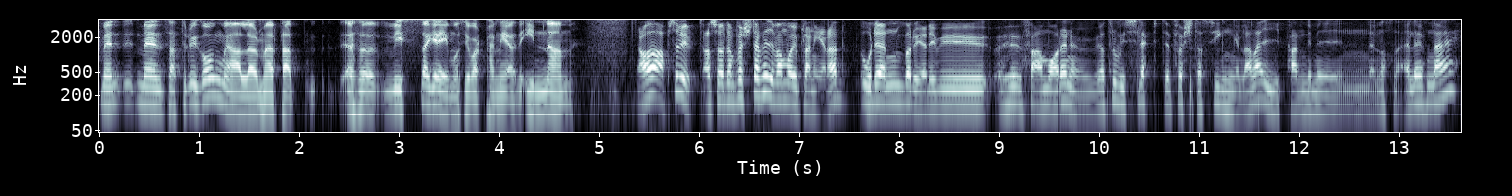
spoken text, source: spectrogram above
Men, men satte du igång med alla de här platt... Alltså vissa grejer måste ju varit planerade innan. Ja, absolut. Alltså den första skivan var ju planerad. Och den började vi ju... Hur fan var det nu? Jag tror vi släppte första singlarna i pandemin. Eller, något sånt där. eller nej?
